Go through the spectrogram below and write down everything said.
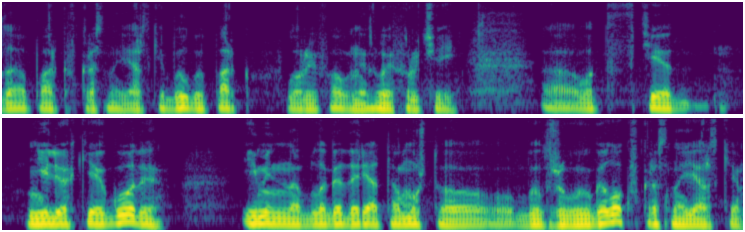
зоопарк в Красноярске, был бы парк флоры и фауны Роев ручей. А, вот в те нелегкие годы, именно благодаря тому, что был живой уголок в Красноярске,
